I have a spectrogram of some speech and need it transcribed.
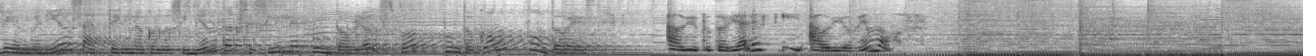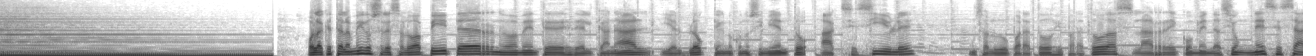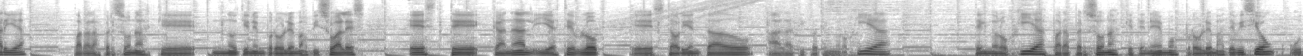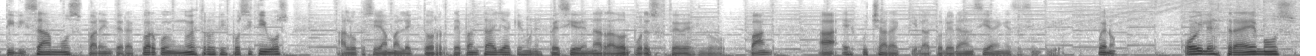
Bienvenidos a tecnoconocimientoaccesible.blogspot.com.es Audio tutoriales y audio demos. Hola, ¿qué tal amigos? Se les saluda Peter nuevamente desde el canal y el blog Tecnoconocimiento Accesible. Un saludo para todos y para todas. La recomendación necesaria para las personas que no tienen problemas visuales. Este canal y este blog está orientado a la tifotecnología, tecnologías para personas que tenemos problemas de visión. Utilizamos para interactuar con nuestros dispositivos algo que se llama lector de pantalla, que es una especie de narrador, por eso ustedes lo van a escuchar aquí, la tolerancia en ese sentido. Bueno, hoy les traemos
